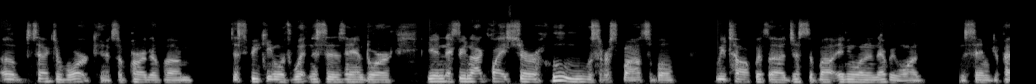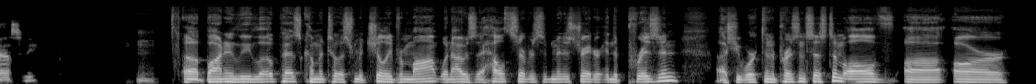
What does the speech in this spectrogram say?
of detective work. It's a part of um, just speaking with witnesses and or if you're not quite sure who was responsible, we talk with uh, just about anyone and everyone. In the same capacity. Hmm. Uh, Bonnie Lee Lopez coming to us from Chile, Vermont. When I was a health service administrator in the prison, uh, she worked in the prison system. All of uh, our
